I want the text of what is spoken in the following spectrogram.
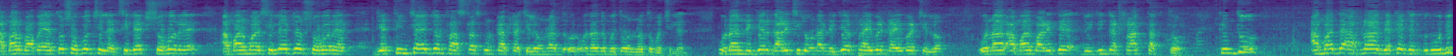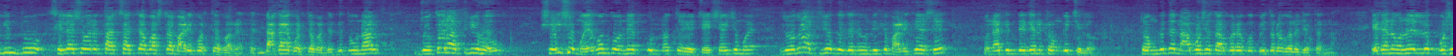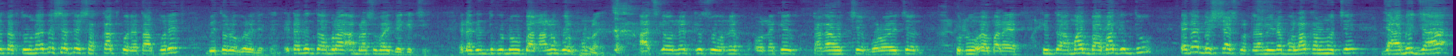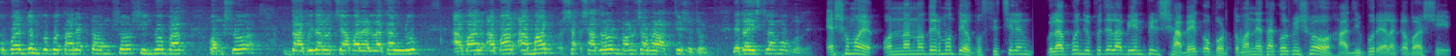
আমার বাবা এত সফল ছিলেন, সিলেট শহরে, আমার মা সিলেটের শহরের যে তিন চারজন ফার্স্ট ক্লাস কন্ট্রাক্টর ছিলেন ওনাদের মধ্যে অন্যতম ছিলেন। ওনার নিজের গাড়ি ছিল, ওনার নিজের প্রাইভেট ড্রাইভার ছিল, ওনার আমার বাড়িতে দুই, তিনটা ট্রাক থাকতো। কিন্তু আমাদের, আপনারা দেখেছেন, কিন্তু উনি কিন্তু সিলেট শহরে তার চারটা, পাঁচটা বাড়ি করতে পারতেন টাকায় করতে পারতেন কিন্তু ওনার যত রাত্রি হোক, সেই সময় এখন তো অনেক উন্নত হয়েছে, সেই সময় যত রাত্রি হোক উনি বাড়িতে এসে ওনার কিন্তু এখানে টঙ্গি ছিল। টঙ্গিতে না বসে তারপরে ভিতরে করে যেতেন না। এখানে অনেক লোক বসে থাকতো ওনাদের সাথে সাক্ষাৎ করে তারপরে ভিতরে করে যেতেন। এটা কিন্তু আমরা আমরা সবাই দেখেছি। এটা কিন্তু কোনো বানানো গল্প নয়। আজকে অনেক কিছু, অনেক, অনেকে টাকা হচ্ছে, বড় হয়েছে, কোনো মানে কিন্তু আমার বাবা কিন্তু এটা বিশ্বাস করতেন। আমি এটা বলার কারণ হচ্ছে যে আমি যা উপার্জন করব তার একটা অংশ সিংহভাগ অংশ দাবিদার হচ্ছে আমার এলাকার লোক, আমার আমার আমার সাধারণ মানুষ, আমার আত্মীয় স্বজন, যেটা ইসলামও বলে। এ সময় অন্যান্যদের মধ্যে উপস্থিত ছিলেন গোলাপগঞ্জ উপজেলা বিএনপির সাবেক ও বর্তমান নেতাকর্মী সহ হাজিপুর এলাকাবাসী।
